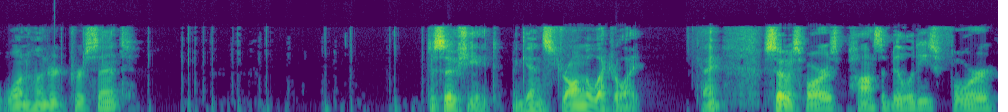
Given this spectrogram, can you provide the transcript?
100% dissociate. Again, strong electrolyte. Okay, so as far as possibilities for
